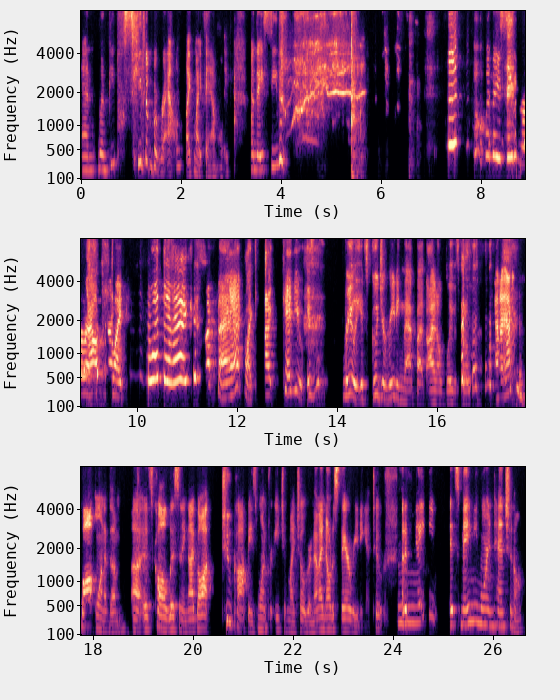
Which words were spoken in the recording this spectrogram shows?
And when people see them around, like my family, when they see them, when they see them around, they're like, What the heck? what the heck? Like, I can you, is this really, it's good you're reading that, but I don't believe it's going to work. And I actually bought one of them. Uh, it's called Listening. I bought two copies, one for each of my children, and I noticed they're reading it too. but it's Mhm. made me it's made me more intentional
